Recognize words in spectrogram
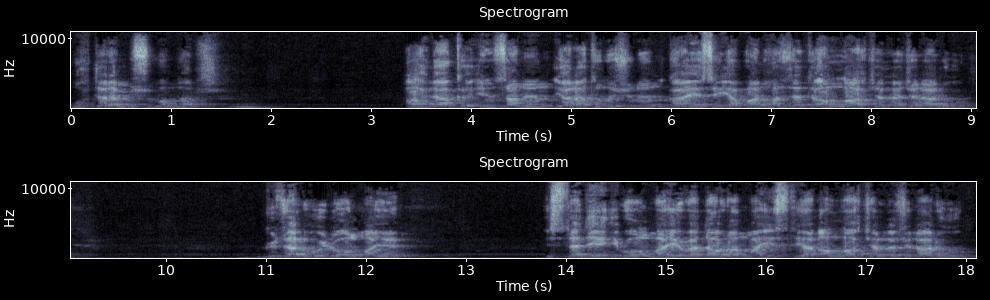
Muhterem Müslümanlar, ahlakı insanın yaratılışının gayesi yapan Hazreti Allah Celle Celaluhu, güzel huylu olmayı, istediği gibi olmayı ve davranmayı isteyen Allah Celle Celaluhu,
